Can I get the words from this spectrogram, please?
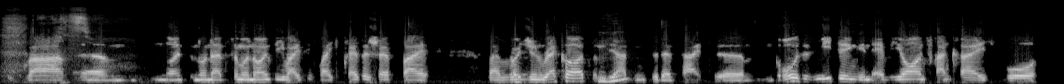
Ich war ähm, 1995, weiß ich, war ich Pressechef bei, bei Virgin Records und wir hatten zu der Zeit ähm, ein großes Meeting in Evian, Frankreich, wo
